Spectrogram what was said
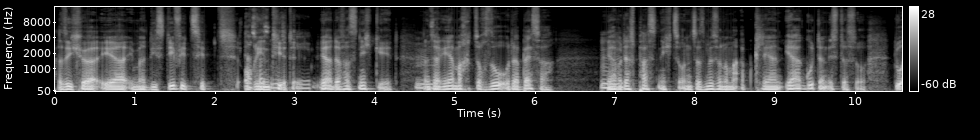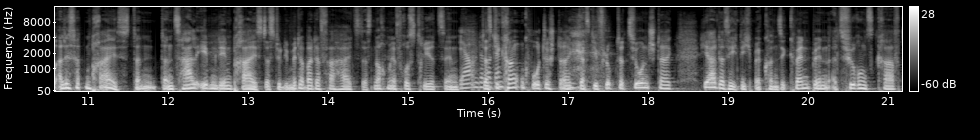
Also ich höre eher immer dieses defizitorientierte, Das, was nicht geht, ja, das was nicht geht. Und sage, ja, macht doch so oder besser. Ja, aber das passt nicht zu uns, das müssen wir nochmal abklären. Ja, gut, dann ist das so. Du, alles hat einen Preis. Dann, dann zahl eben den Preis, dass du die Mitarbeiter verheizt, dass noch mehr frustriert sind, Ja, dass die Krankenquote steigt, dass die Fluktuation steigt. Ja, dass ich nicht mehr konsequent bin als Führungskraft.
